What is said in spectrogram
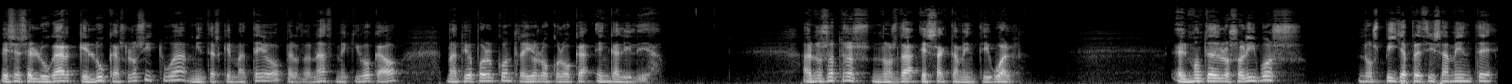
Ese es el lugar que Lucas lo sitúa, mientras que Mateo, perdonad, me he equivocado, Mateo por el contrario lo coloca en Galilea. A nosotros nos da exactamente igual. El Monte de los Olivos nos pilla precisamente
